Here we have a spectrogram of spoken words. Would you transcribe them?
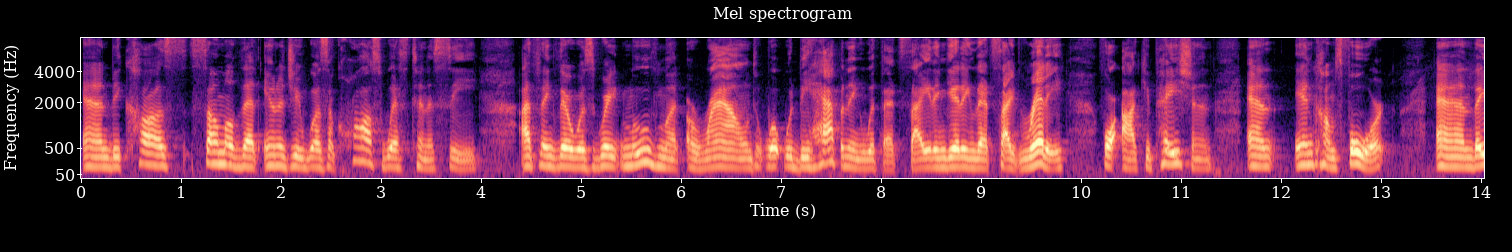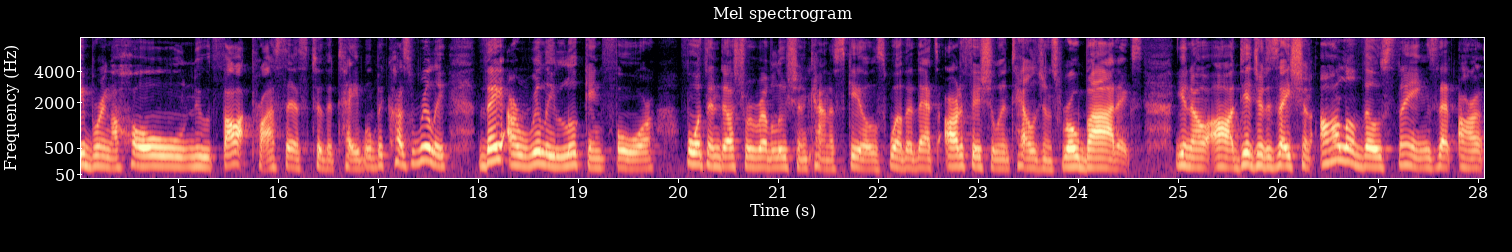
and because some of that energy was across West Tennessee, I think there was great movement around what would be happening with that site and getting that site ready for occupation. And in comes Ford, and they bring a whole new thought process to the table because really they are really looking for fourth industrial revolution kind of skills, whether that's artificial intelligence, robotics, you know, uh, digitization, all of those things that are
